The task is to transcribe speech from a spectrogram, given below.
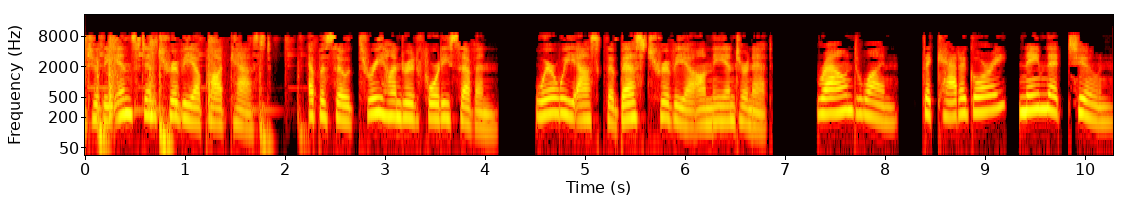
to the Instant Trivia Podcast, episode 347, where we ask the best trivia on the internet. Round 1. The category? Name that tune.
